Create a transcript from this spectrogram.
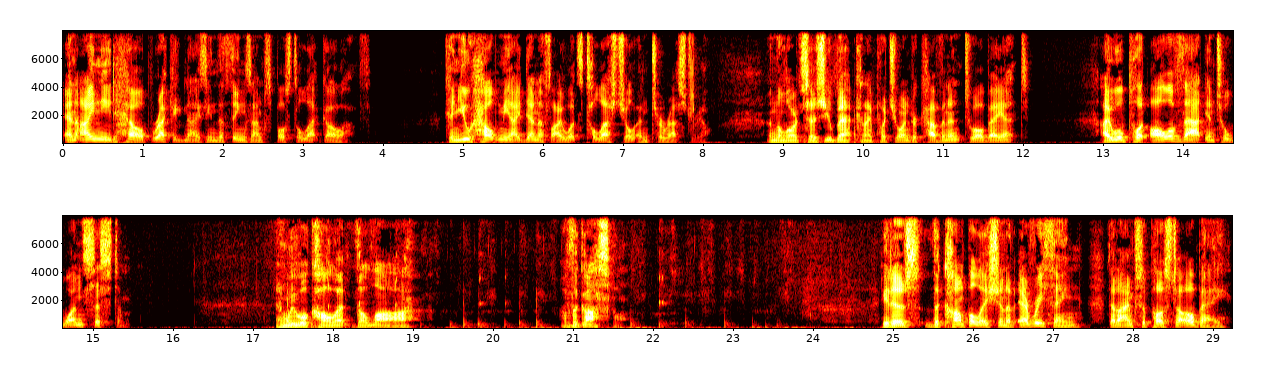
and I need help recognizing the things I'm supposed to let go of. Can you help me identify what's telestial and terrestrial? And the Lord says, You bet. Can I put you under covenant to obey it? I will put all of that into one system. And we will call it the law of the gospel. It is the compilation of everything that I'm supposed to obey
